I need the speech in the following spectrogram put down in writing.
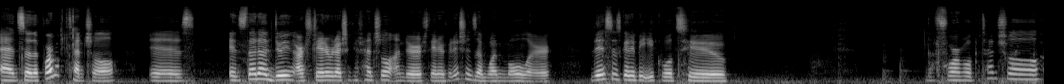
And so the formal potential is instead of doing our standard reduction potential under standard conditions of one molar, this is going to be equal to the formal potential.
